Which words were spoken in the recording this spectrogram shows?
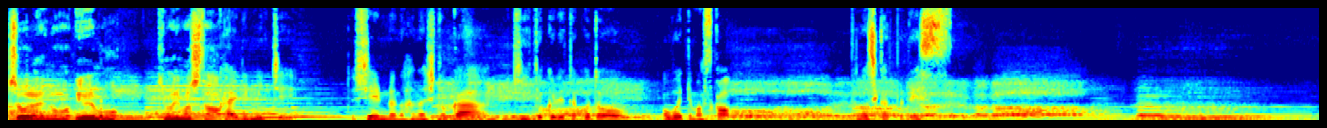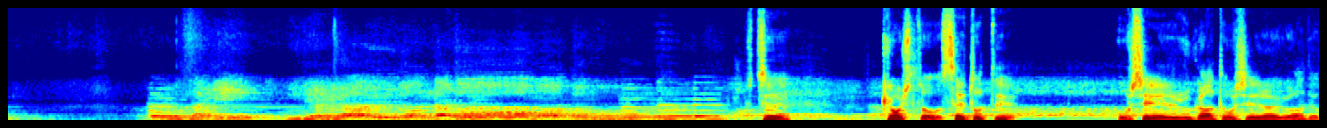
将来の夢も決まりました。帰り道進路の話とか聞いてくれたことを覚えてますか？楽しかったです通教師と生徒って教える側と教えられる側で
